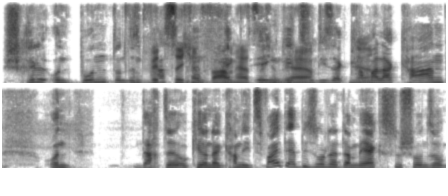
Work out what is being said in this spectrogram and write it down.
schrill und bunt und es und witzig und warmherzig irgendwie und, zu dieser Kamala Khan. Und dachte, okay, und dann kam die zweite Episode, da merkst du schon so,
